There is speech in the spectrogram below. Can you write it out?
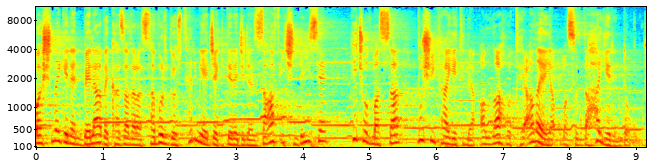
başına gelen bela ve kazalara sabır göstermeyecek derecede zaaf içindeyse hiç olmazsa bu şikayetini Allahu Teala'ya yapması daha yerinde olur.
